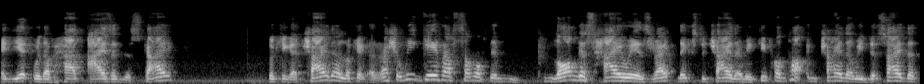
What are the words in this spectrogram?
and yet would have had eyes in the sky looking at China, looking at Russia. We gave up some of the longest highways right next to China. We keep on talking China. We decide that,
